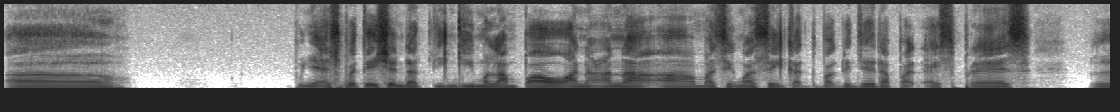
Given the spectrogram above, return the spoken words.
uh, punya expectation dah tinggi melampau anak-anak uh, masing-masing kat tempat kerja dapat express ke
